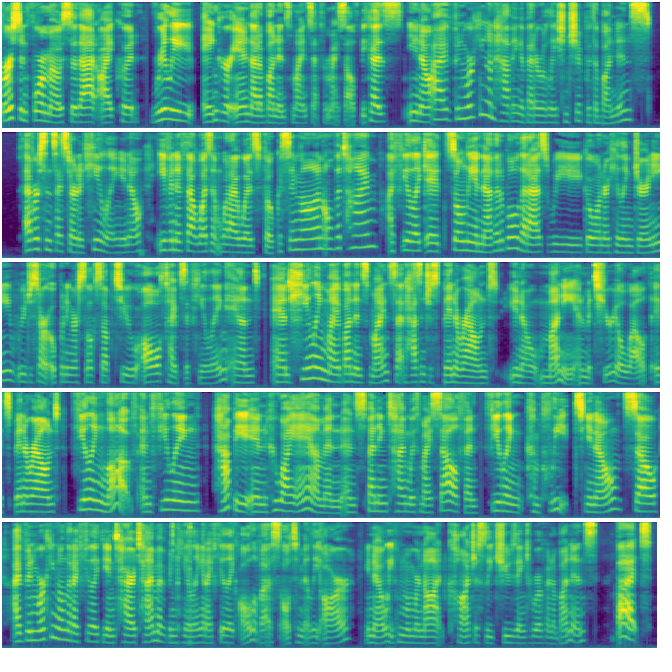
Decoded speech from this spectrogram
first and foremost so that I could really anchor in that abundance mindset for myself because, you know, I've been working on having a better relationship with abundance ever since I started healing, you know? Even if that wasn't what I was focusing on all the time, I feel like it's only inevitable that as we go on our healing journey, we just are opening ourselves up to all types of healing and and healing my abundance mindset hasn't just been around, you know, money and material wealth. It's been around feeling love and feeling happy in who I am and, and spending time with myself and feeling complete, you know? So I've been working on that, I feel like, the entire time I've been healing, and I feel like all of us ultimately are, you know, even when we're not consciously choosing to work on abundance. But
